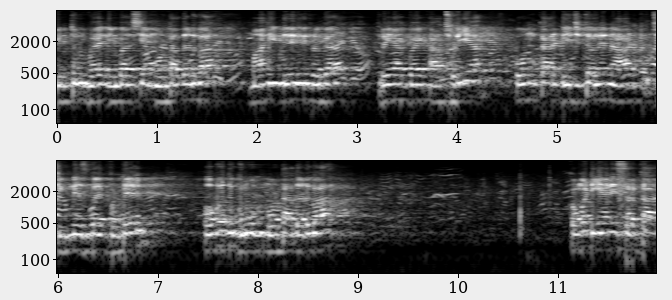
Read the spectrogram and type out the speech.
મિતુલભાઈ નિવાસિયા મોટા દડવા, માહી ડેરી પ્રયાગભાઈ Kachhadiya, Omkar digital and art, જિગ્નેશભાઈ પટેલ, અવધ ગ્રુપ મોટા દડવા, કમડિયાની સરકાર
